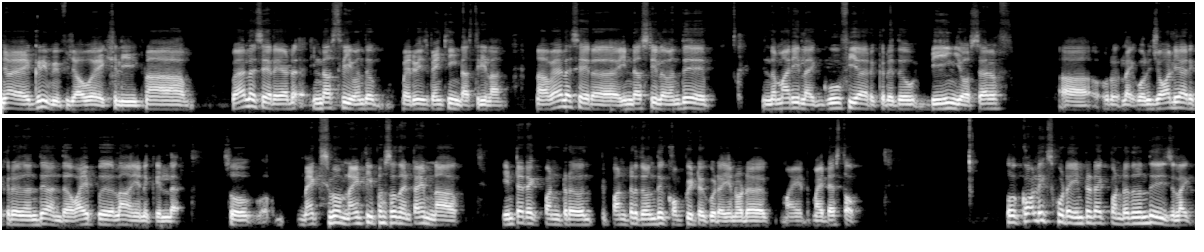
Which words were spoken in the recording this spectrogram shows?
Yeah agree agree with Jauhar actually நான் வேலை செய்கிற இட இண்டஸ்ட்ரி வந்து பைவேஸ் பேங்கிங் இண்டஸ்ட்ரிலாம் நான் வேலை செய்கிற இண்டஸ்ட்ரியில் வந்து இந்த மாதிரி லைக் கூஃபியாக இருக்கிறது பீயிங் யோர் செல்ஃப் ஒரு லைக் ஒரு ஜாலியாக இருக்கிறது வந்து அந்த வாய்ப்பு எல்லாம் எனக்கு இல்லை. So maximum ninety percent time நான் இன்டராக்ட் பண்ணுற பண்றது வந்து கம்ப்யூட்டர் கூட என்னோட மை மை டெஸ்க்டாப் ஒரு காலேஜ் கூட இன்டராக்ட் பண்ணுறது வந்து இஸ் லைக்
